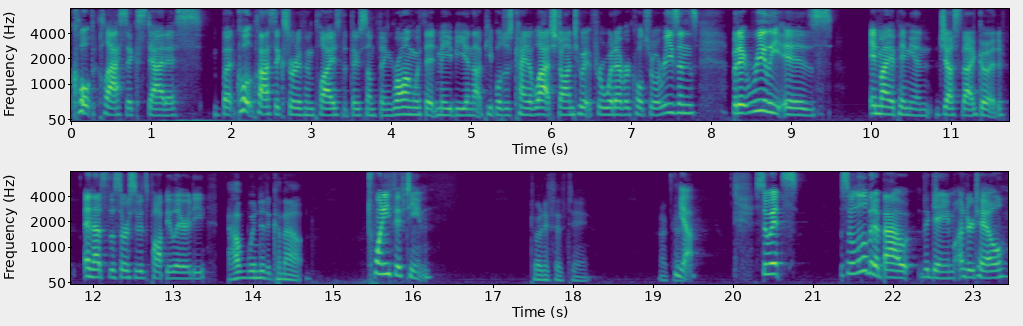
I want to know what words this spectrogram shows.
cult classic status, but cult classic sort of implies that there's something wrong with it, maybe, and that people just kind of latched onto it for whatever cultural reasons. But it really is, in my opinion, just that good. And that's the source of its popularity. how when did it come out? 2015. 2015. Okay. Yeah. So it's so a little bit about the game Undertale.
